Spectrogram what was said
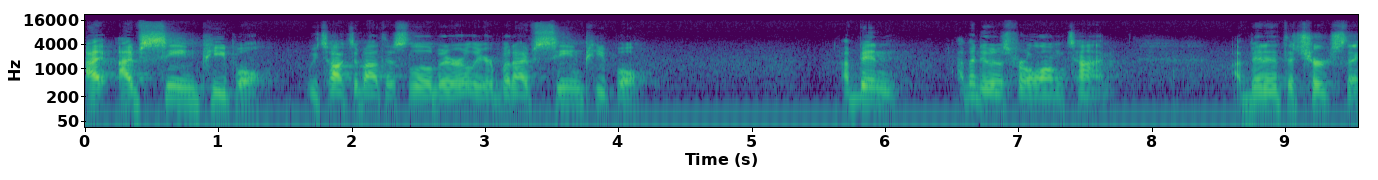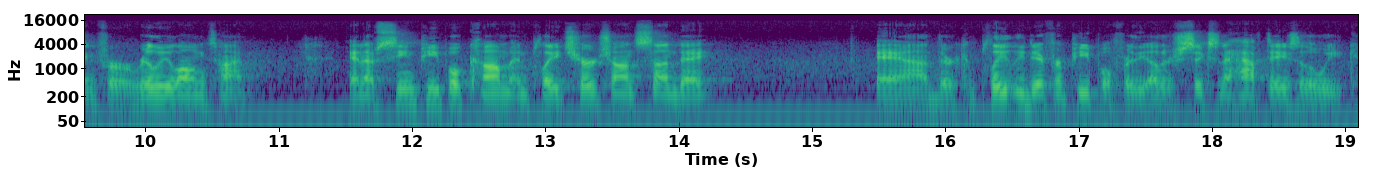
I, I've seen people, we talked about this a little bit earlier, but I've seen people. I've been, I've been doing this for a long time. I've been at the church thing for a really long time. And I've seen people come and play church on Sunday, and they're completely different people for the other six and a half days of the week.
